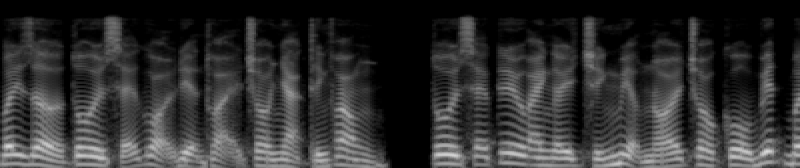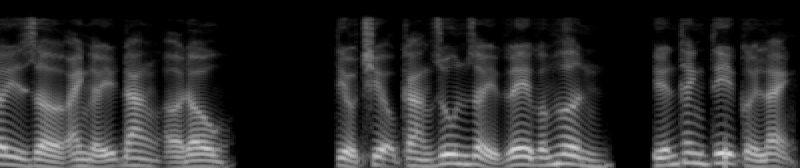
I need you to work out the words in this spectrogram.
bây giờ tôi sẽ gọi điện thoại cho nhạc thính phong tôi sẽ kêu anh ấy chính miệng nói cho cô biết bây giờ anh ấy đang ở đâu. Tiểu triệu càng run rẩy ghê gớm hơn, yến thanh ti cười lạnh,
